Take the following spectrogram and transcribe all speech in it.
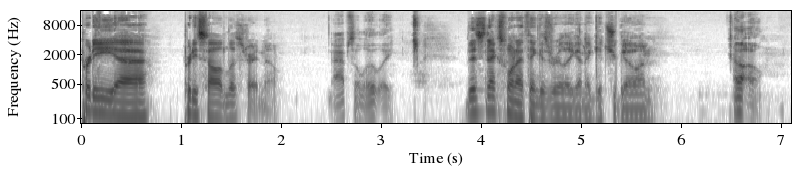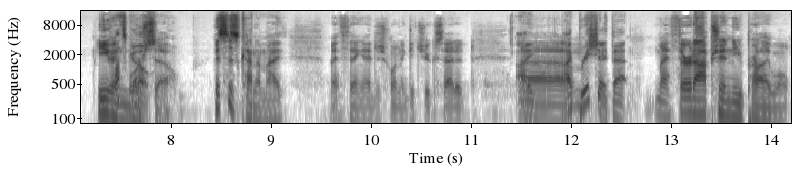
pretty uh pretty solid list right now. absolutely. This next one I think is really going to get you going. Uh oh, even Let's more go. so. This is kind of my my thing. I just want to get you excited. I, I Um, appreciate that. my third option. You probably won't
